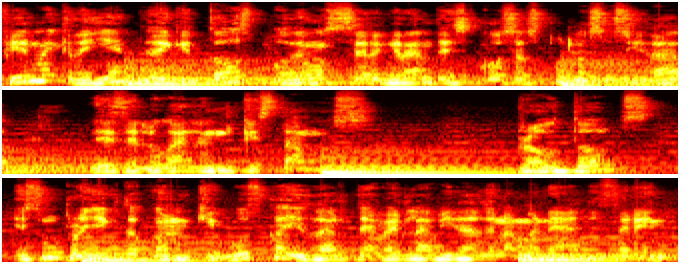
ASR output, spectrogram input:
firme creyente de que todos podemos hacer grandes cosas por la sociedad desde el lugar en el que estamos. Road Talks es un proyecto con el que busco ayudarte a ver la vida de una manera diferente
